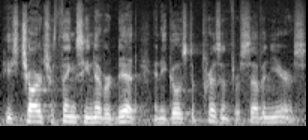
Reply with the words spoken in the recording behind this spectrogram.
He's charged with things he never did, and he goes to prison for seven years.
